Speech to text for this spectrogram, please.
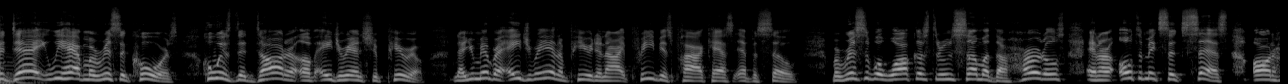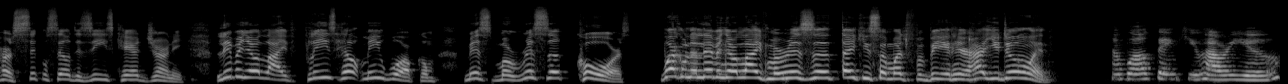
Today, we have Marissa Cors, who is the daughter of Adrienne Shapiro. Now, you remember Adrienne appeared in our previous podcast episode. Marissa will walk us through some of the hurdles and her ultimate success on her sickle cell disease care journey. Living Your Life, please help me welcome Miss Marissa Cors. Welcome to Living Your Life, Marissa. Thank you so much for being here. How are you doing? I'm well, thank you. How are you?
